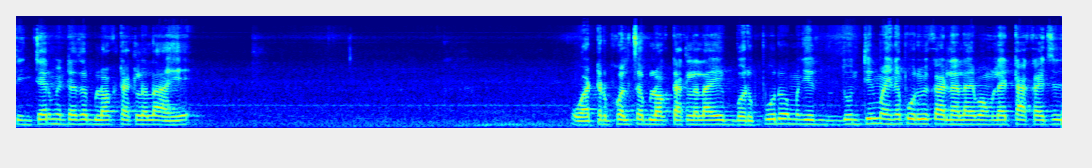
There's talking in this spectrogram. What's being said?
तीन चार मिनटाचा ब्लॉक टाकलेला आहे. वॉटरफॉलचा ब्लॉक टाकलेला आहे. भरपूर म्हणजे दोन तीन महिन्यापूर्वी काढलेला आहे. बॉम्बला टाकायचं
